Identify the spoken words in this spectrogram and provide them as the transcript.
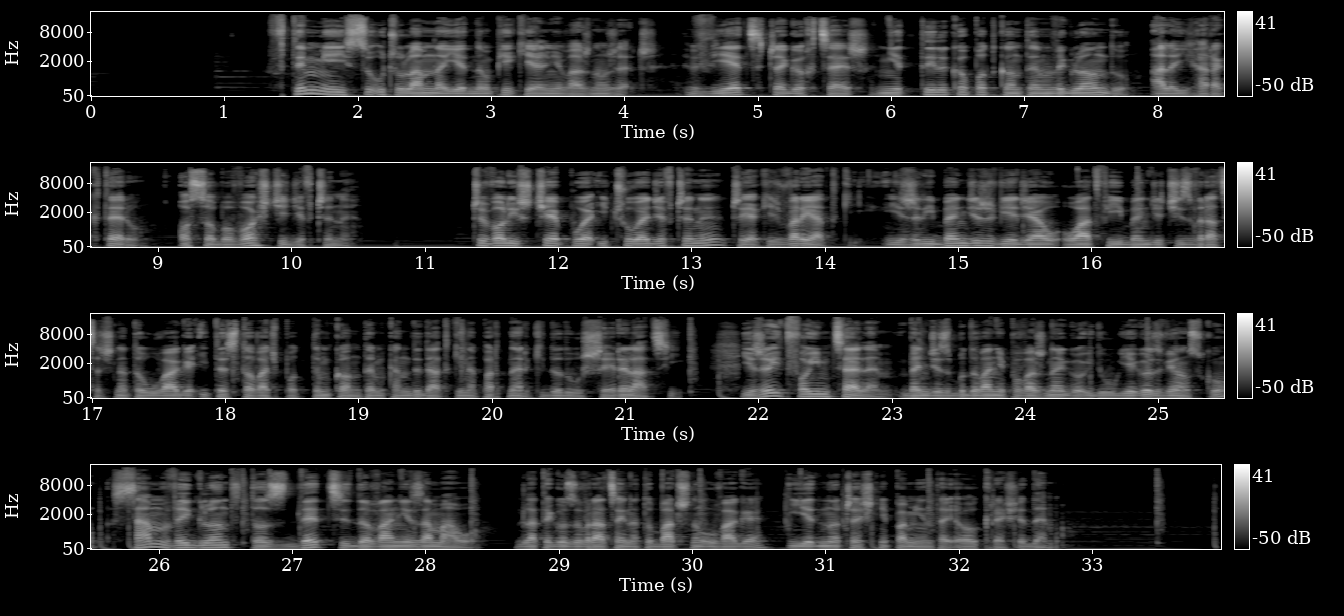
W tym miejscu uczulam na jedną piekielnie ważną rzecz. Wiedz, czego chcesz, nie tylko pod kątem wyglądu, ale i charakteru, osobowości dziewczyny. Czy wolisz ciepłe i czułe dziewczyny, czy jakieś wariatki? Jeżeli będziesz wiedział, łatwiej będzie ci zwracać na to uwagę i testować pod tym kątem kandydatki na partnerki do dłuższej relacji. Jeżeli twoim celem będzie zbudowanie poważnego i długiego związku, sam wygląd to zdecydowanie za mało. Dlatego zwracaj na to baczną uwagę i jednocześnie pamiętaj o okresie demo.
